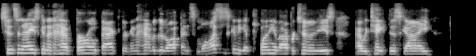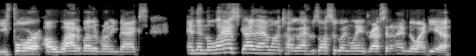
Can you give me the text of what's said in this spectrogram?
Cincinnati's going to have Burrow back. They're going to have a good offense. Moss is going to get plenty of opportunities. I would take this guy before a lot of other running backs. And then the last guy that I want to talk about, who's also going lane drafts, and I have no idea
